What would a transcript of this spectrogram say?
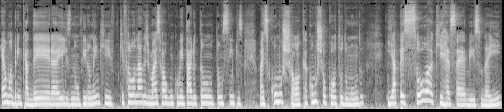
É uma brincadeira, eles não viram nem que, que falou nada demais, foi algum comentário tão, tão simples. Mas como choca, como chocou todo mundo. E a pessoa que recebe isso daí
